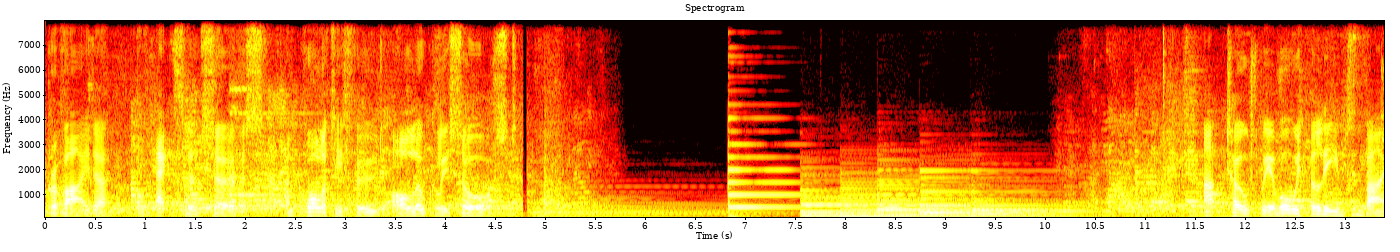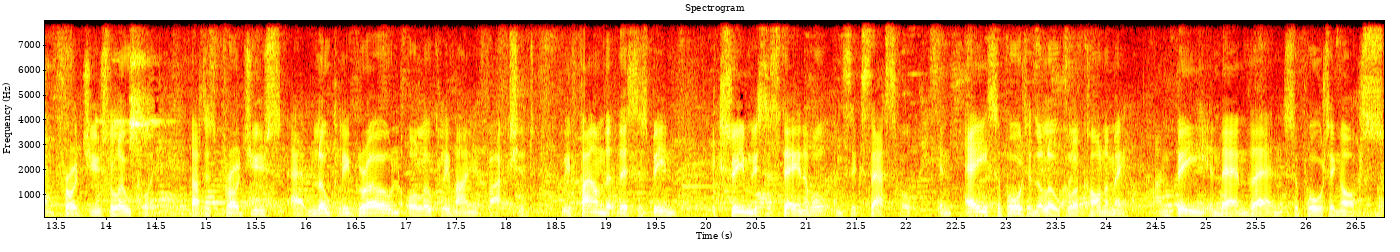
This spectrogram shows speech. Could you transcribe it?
provider of excellent service and quality food, all locally sourced. At Toast, we have always believed in buying produce locally. That is produce um, locally grown or locally manufactured. We've found that this has been extremely sustainable and successful in A, supporting the local economy, and B, in them then supporting us.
